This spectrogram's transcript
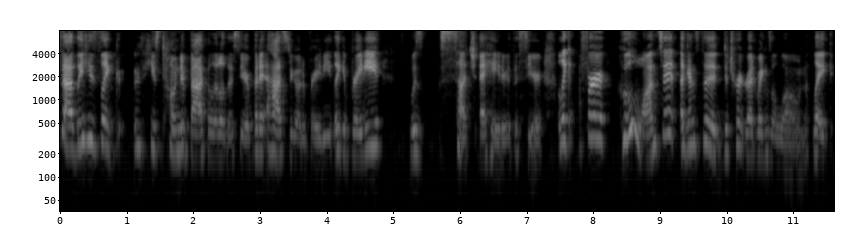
sadly, he's like he's toned it back a little this year, but it has to go to Brady. Like Brady was such a hater this year. Like for who wants it against the Detroit Red Wings alone. Like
